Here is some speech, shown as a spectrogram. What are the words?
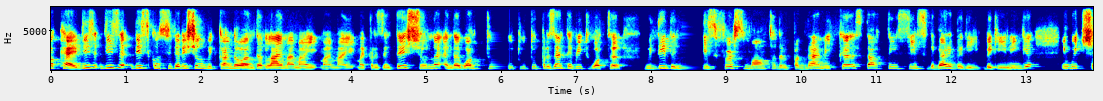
okay, this, this, this consideration will kind of underline my, my, my, my, presentation, and I want to, to, to present a bit what uh, we did in this first month of the pandemic, uh, starting since the very beginning, in which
